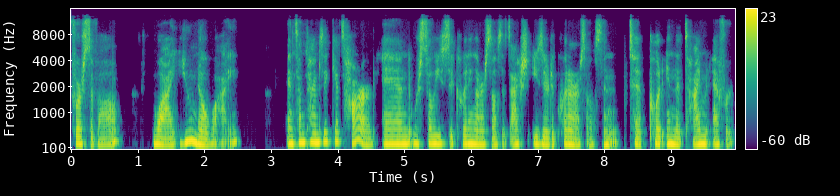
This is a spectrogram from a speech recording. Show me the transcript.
First of all, why? You know why. And sometimes it gets hard and we're so used to quitting on ourselves. It's actually easier to quit on ourselves than to put in the time and effort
